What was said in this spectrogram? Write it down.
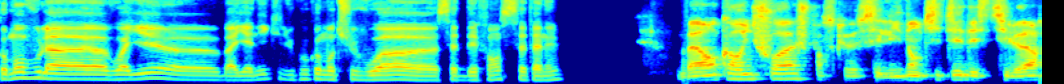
Comment vous la voyez, euh, bah, Yannick Du coup, comment tu vois euh, cette défense cette année? Bah, Encore une fois, je pense que c'est l'identité des Steelers,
